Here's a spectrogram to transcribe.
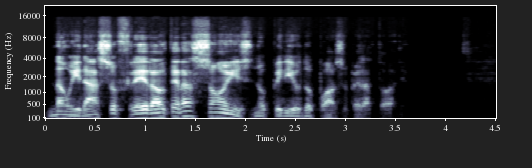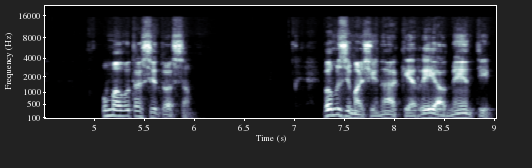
não irá sofrer alterações no período pós-operatório. Uma outra situação. Vamos imaginar que realmente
